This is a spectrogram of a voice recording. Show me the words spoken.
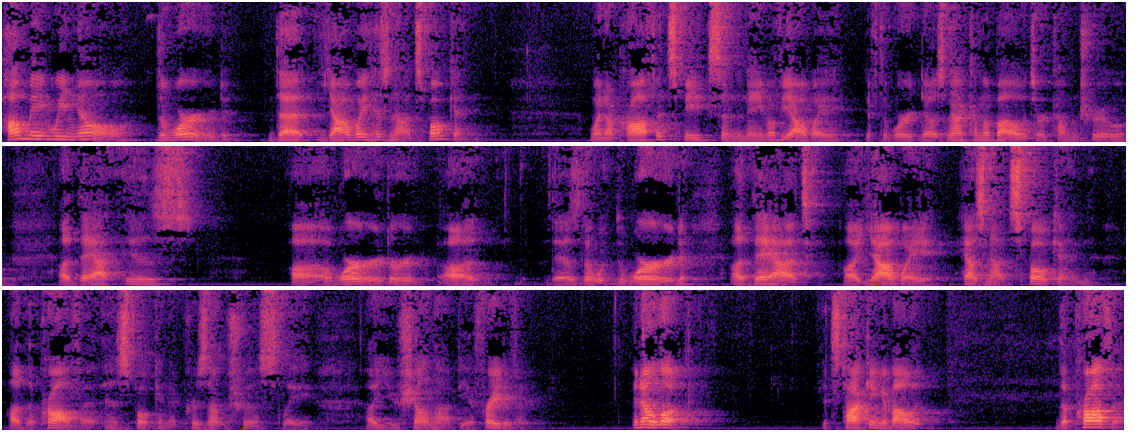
How may we know the word that Yahweh has not spoken? When a prophet speaks in the name of Yahweh, if the word does not come about or come true, uh, that is uh, a word, or uh, the, the word uh, that uh, Yahweh has not spoken. Uh, the prophet has spoken it presumptuously. you shall not be afraid of him. And now look, it's talking about the prophet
